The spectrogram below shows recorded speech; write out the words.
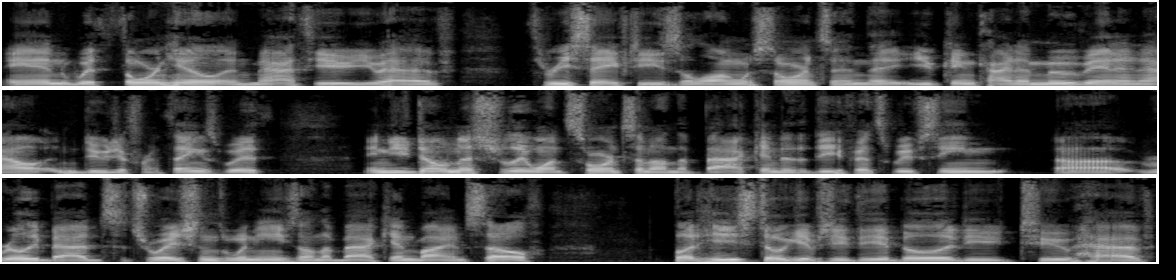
And with Thornhill and Mathieu, you have – three safeties along with Sorensen that you can kind of move in and out and do different things with. And you don't necessarily want Sorensen on the back end of the defense. We've seen uh, really bad situations when he's on the back end by himself. but he still gives you the ability to have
